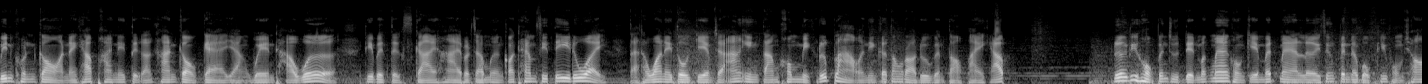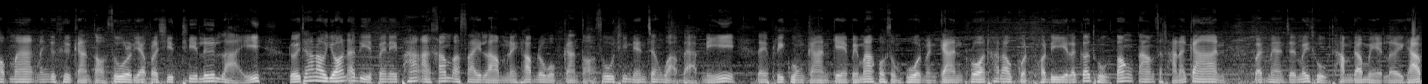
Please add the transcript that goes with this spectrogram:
บินคนก่อนนะครับ ภายในตึกอาคารเก่าแก่อย่างเวนทาวเวอร์ที่เป็นตึกสกายไฮประจำเมืองก็แทมซิตี้ด้วย แต่ทว่าในตัวเกมจะอ้างอิงตามคอมิกหรือเปล่า อันนี้ก็ต้องรอดูกันต่อไปครับ เรื่องที่ 6 เป็นจุดเด่นมาก ๆ ของเกมแบทแมนเลย ซึ่งเป็นระบบที่ผมชอบมาก นั่นก็คือการต่อสู้ระยะประชิดที่ลื่นไหล โดยถ้าเราย้อนอดีตไปในภาคอาคัมอาไซลัมนะครับ ระบบการต่อสู้ที่เน้นจังหวะแบบนี้ ได้พลิกวงการเกมไปมากพอสมควรเหมือนกัน เพราะถ้าเรากดพอดีแล้วก็ถูกต้องตามสถานการณ์แบทแมนจะไม่ถูกทำดาเมจเลยครับ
